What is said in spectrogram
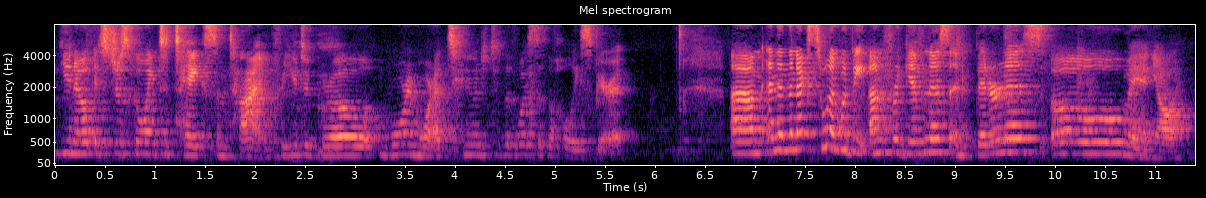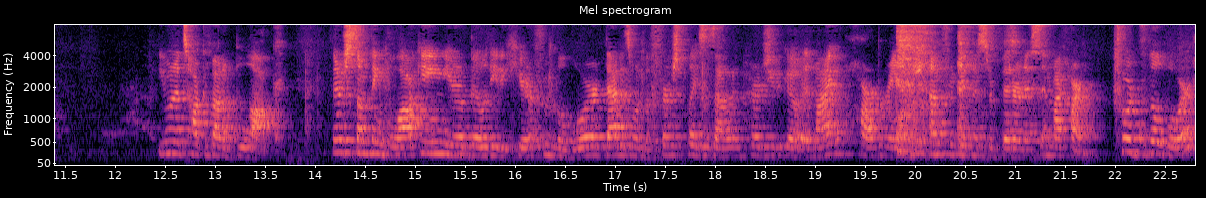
you know, it's just going to take some time for you to grow more and more attuned to the voice of the Holy Spirit. Um, and then the next one would be unforgiveness and bitterness. Oh man, y'all. You want to talk about a block there's something blocking your ability to hear from the Lord, that is one of the first places I would encourage you to go. Am I harboring any unforgiveness or bitterness in my heart towards the Lord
